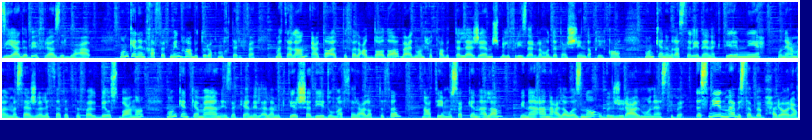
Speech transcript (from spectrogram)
زيادة بإفراز اللعاب. ممكن نخفف منها بطرق مختلفة مثلا إعطاء الطفل عضاضة بعد ما نحطها بالثلاجة مش بالفريزر لمدة 20 دقيقة. ممكن نغسل إيدينا كتير منيح ونعمل مساج للثة الطفل بإصبعنا. ممكن كمان إذا كان الألم كتير شديد ومأثر على الطفل نعطيه مسكن ألم بناء على وزنه وبالجرعة المناسبة. تسنين ما بسبب حرارة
